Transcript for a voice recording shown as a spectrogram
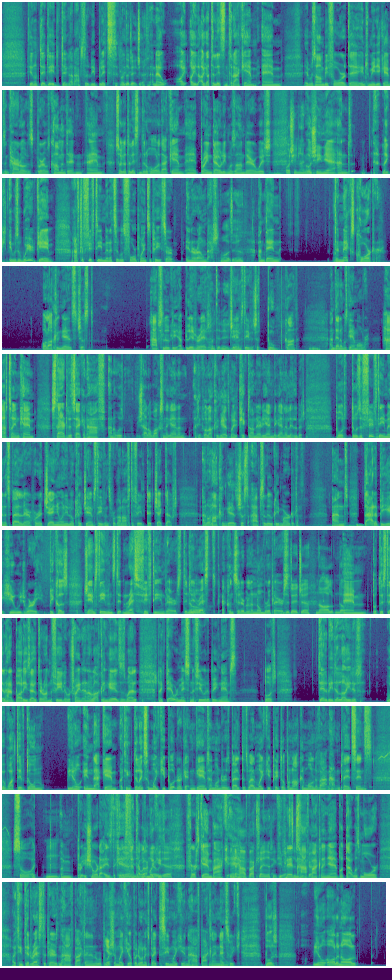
you know they did; they got absolutely blitzed. Oh, they did, yeah. Now, I, I, I got to listen to that game. Um, it was on before the intermediate games in Carlow, where I was commentating. Um, so I got to listen to the whole of that game. Uh, Brian Dowling was on there with Langley. Oisin, yeah, and like it was a weird game. After 15 minutes, it was four points apiece, or in around that. Was it? Yeah? And then the next quarter, O'Loughlin Gales just absolutely obliterated James. Stephens, just boom, gone. And then it was game over. Half time came, started the second half, and it was shadow boxing again. And I think O'Loughlin Gales might have kicked on near the end again a little bit. But there was a 15 minute spell there where it genuinely looked like James Stephens were gone off the field. They checked out. And O'Loughlin Gales just absolutely murdered him. And that'd be a huge worry because James Stephens didn't rest 15 players. They did No. rest a considerable number of players. They did, yeah. Not all of them, though. Um, but they still had bodies out there on the field that were trying, and O'Loughlin Gales as well. Like they were missing a few of the big names, but they'll be delighted with what they've done. You know, in that game, I think the likes of Mikey Butler getting game time under his belt as well. Mikey picked up a knock in Mullinavat and hadn't played since, so I, I'm pretty sure that is the case. Hmm. Yeah, that that was back out, Mikey's yeah. first game back in the Um, half back line, I think he was played in the half back line, yeah, but that was more. I think they'd rested players in the half back line and they were pushing Mikey up. I don't expect to see Mikey in the half back line next week. But, you know, all in all,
